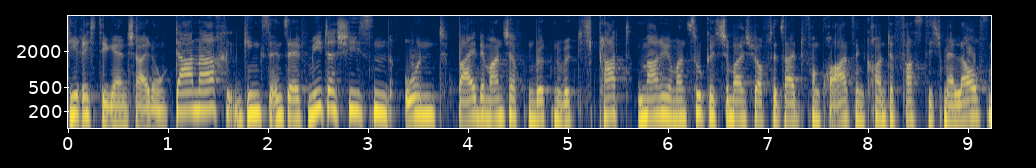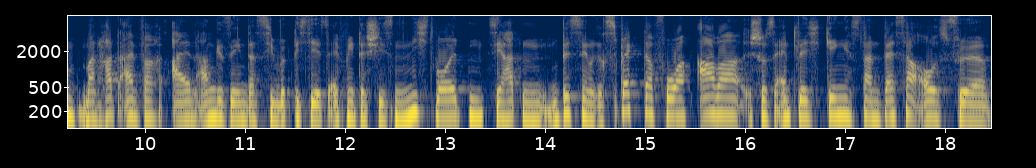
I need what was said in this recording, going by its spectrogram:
die richtige Entscheidung. Danach ging es ins Elfmeterschießen und beide Mannschaften wirkten wirklich platt. Mario Mandzukic zum Beispiel auf der Seite von Kroatien konnte fast nicht mehr laufen. Man hat einfach allen angesehen, dass sie wirklich dieses Elfmeterschießen nicht wollten. Sie hatten ein bisschen Respekt davor, aber schlussendlich ging es dann besser aus für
